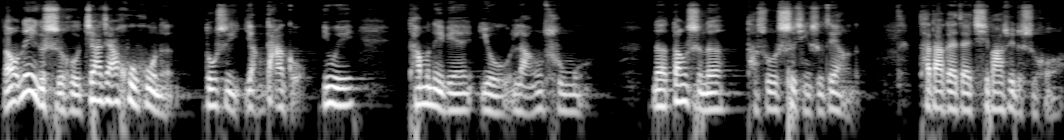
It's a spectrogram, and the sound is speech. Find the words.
然后那个时候家家户户呢都是养大狗，因为他们那边有狼出没。那当时呢，他说事情是这样的，他大概在七八岁的时候啊，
